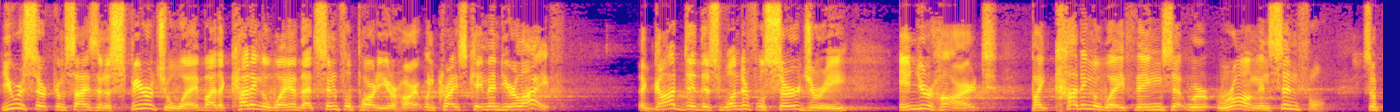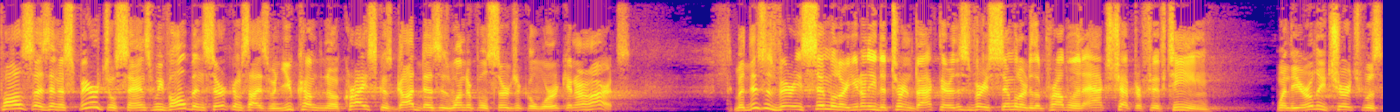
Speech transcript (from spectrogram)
You were circumcised in a spiritual way by the cutting away of that sinful part of your heart when Christ came into your life. That God did this wonderful surgery in your heart by cutting away things that were wrong and sinful. So Paul says in a spiritual sense, we've all been circumcised when you come to know Christ because God does his wonderful surgical work in our hearts. But this is very similar. You don't need to turn back there. This is very similar to the problem in Acts chapter 15 when the early church was,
